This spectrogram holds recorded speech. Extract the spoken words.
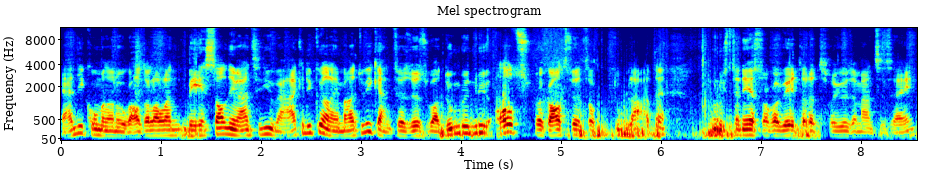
ja, die komen dan ook altijd al in. Meestal die mensen die werken, die kunnen alleen maar het weekend vissen. Dus wat doen we nu als we gastvissers toelaten? We moeten ten eerste al weten dat het serieuze mensen zijn.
